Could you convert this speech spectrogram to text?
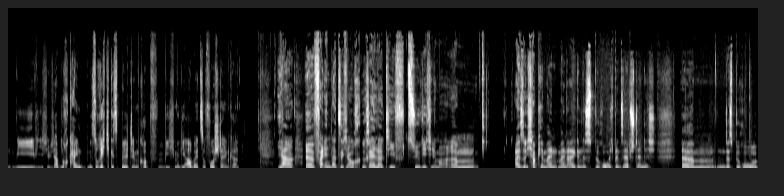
wie? Ich, ich habe noch kein so richtiges Bild im Kopf, wie ich mir die Arbeit so vorstellen kann. Ja, äh, verändert sich auch relativ zügig immer. Ähm, also ich habe hier mein, mein eigenes Büro, ich bin selbstständig. Ähm, das Büro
